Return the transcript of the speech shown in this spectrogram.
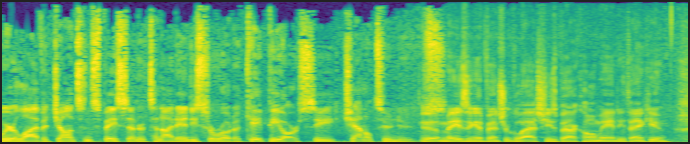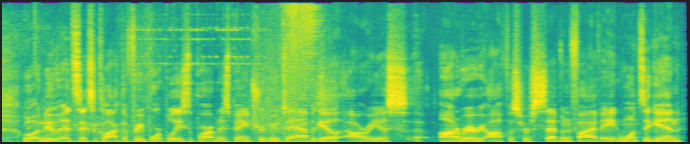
We are live at Johnson Space Center tonight. Andy Cerota, KPRC, Channel 2 News. Yeah, amazing adventure. Glad she's back home, Andy. Thank you. Well, new at 6 o'clock, the Freeport Police Department is paying tribute to Abigail Arias, uh, Honorary Officer 758. Once again,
